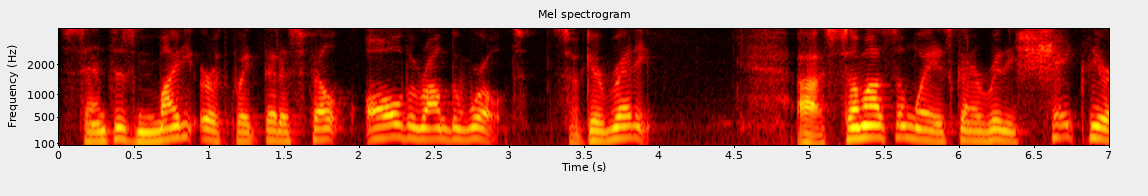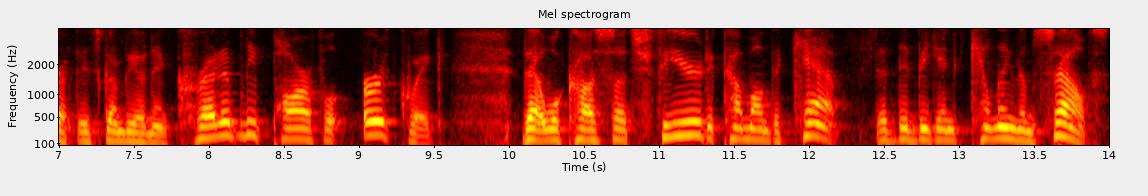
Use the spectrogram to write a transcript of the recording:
sends this mighty earthquake that is felt all around the world. So get ready. Uh, somehow, some way, it's going to really shake the earth. It's going to be an incredibly powerful earthquake that will cause such fear to come on the camp that they begin killing themselves.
